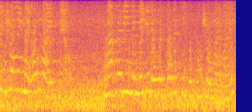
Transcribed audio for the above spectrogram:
controlling my own life now. Not letting the negative of other people control my life.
